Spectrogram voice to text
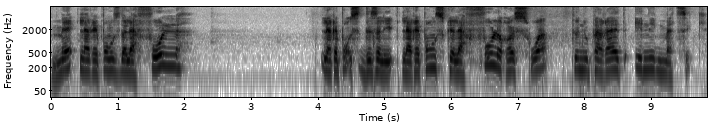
Mais la réponse de la foule, la réponse, la réponse que la foule reçoit peut nous paraître énigmatique.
